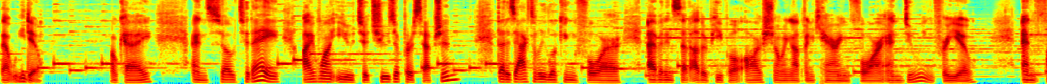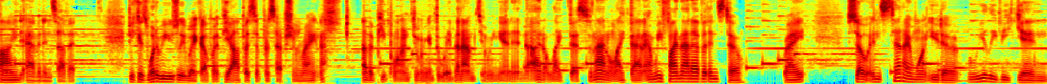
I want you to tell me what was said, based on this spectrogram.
that we do. Okay? And so today, I want you to choose a perception that is actively looking for evidence that other people are showing up and caring for and doing for you, and find evidence of it. Because what do we usually wake up with? The opposite perception, right? other people aren't doing it the way that I'm doing it, and I don't like this and I don't like that. And we find that evidence too, right? So instead, I want you to really begin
